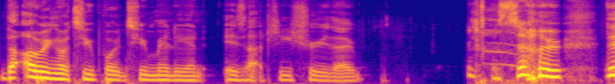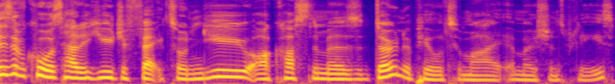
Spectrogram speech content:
The owing of 2.2 million is actually true, though. so this of course had a huge effect on you our customers don't appeal to my emotions please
